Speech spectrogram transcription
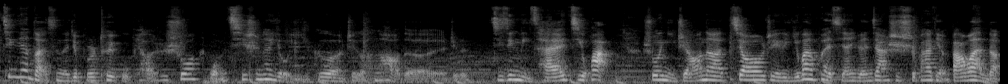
今天短信呢就不是推股票，是说我们其实呢有一个这个很好的这个基金理财计划，说你只要呢交这个一万块钱，原价是十八点八万的，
